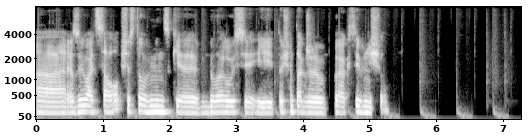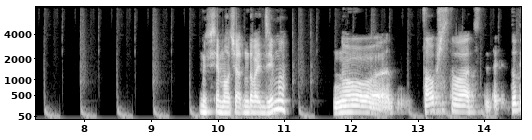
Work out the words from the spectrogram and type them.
развивать сообщество в Минске, в Беларуси и точно так же проактивничал. И все молчат. Ну давай, Дима. Ну, сообщество... Тут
